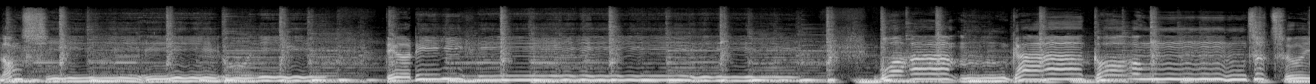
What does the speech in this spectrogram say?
拢是为着你，我不敢讲出嘴。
